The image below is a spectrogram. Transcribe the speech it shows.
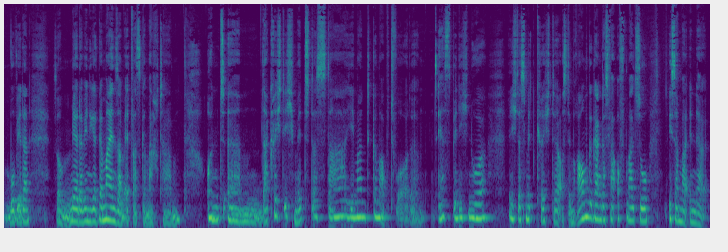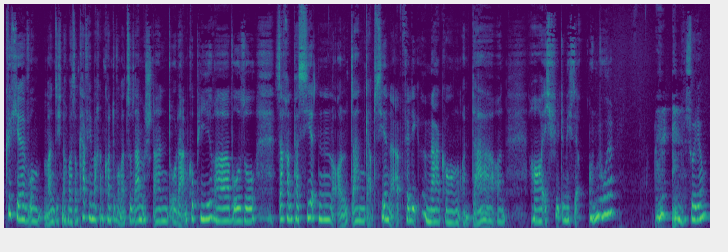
wo wir dann so mehr oder weniger gemeinsam etwas gemacht haben. Und ähm, da kriegte ich mit, dass da jemand gemobbt wurde erst bin ich nur, wenn ich das mitkriegte, aus dem Raum gegangen. Das war oftmals so, ich sag mal, in der Küche, wo man sich noch mal so einen Kaffee machen konnte, wo man zusammenstand oder am Kopierer, wo so Sachen passierten und dann gab's hier eine abfällige Bemerkung und da und oh, ich fühlte mich sehr unwohl. Entschuldigung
